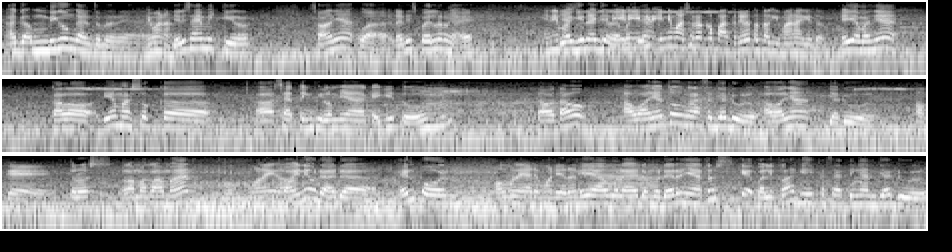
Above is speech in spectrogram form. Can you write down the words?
agak membingungkan sebenarnya. Gimana? Jadi saya mikir soalnya wah tadi spoiler nggak ya? Ini Ya, masuk- gini aja lah, Ini, ini, ini, ini masuknya ke Patriot atau gimana gitu? Iya maksudnya kalau dia masuk ke uh, setting filmnya kayak gitu, Hmm. tahu-tahu awalnya tuh ngerasa jadul, awalnya jadul. Oke. Terus lama kelamaan, Oh, mulai oh ini udah ada handphone, oh mulai ada modern. iya mulai ada modernnya, terus kayak balik lagi ke settingan jadul.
